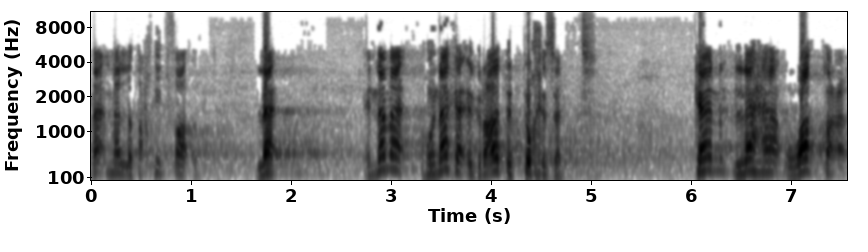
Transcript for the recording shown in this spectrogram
بأمل لتحقيق فائض. لا إنما هناك إجراءات اتخذت كان لها وقع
